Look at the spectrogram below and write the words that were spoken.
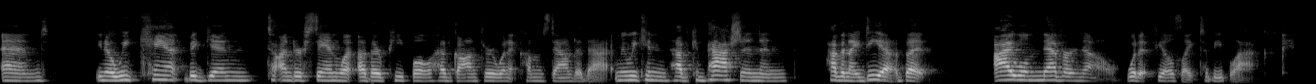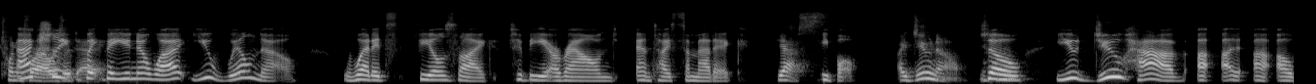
And, you know, we can't begin to understand what other people have gone through when it comes down to that. I mean, we can have compassion and have an idea, but I will never know what it feels like to be black 24 Actually, hours a day. But, but you know what? You will know what it feels like to be around anti-Semitic yes people. I do know. So mm-hmm. you do have a, a, a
